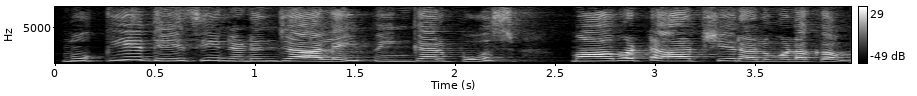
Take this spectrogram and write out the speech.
முக்கிய தேசிய நெடுஞ்சாலை பிங்கர் போஸ்ட் மாவட்ட ஆட்சியர் அலுவலகம்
